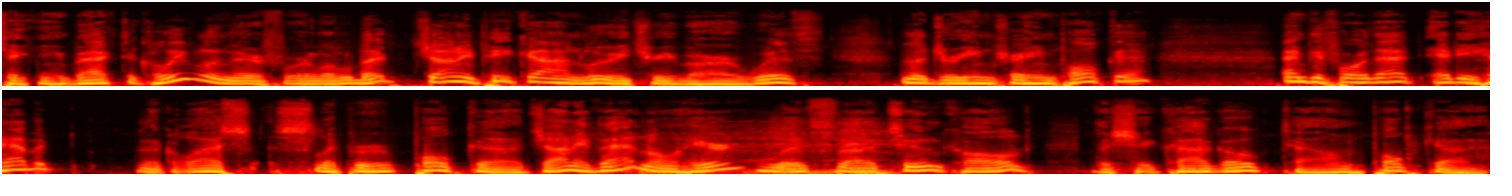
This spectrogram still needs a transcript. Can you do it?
Taking you back to Cleveland there for a little bit. Johnny Pecon, Louis Trebar with the Dream Train Polka. And before that, Eddie Habat, the Glass Slipper Polka. Johnny Vadnal here with a tune called the Chicago Town Polka.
